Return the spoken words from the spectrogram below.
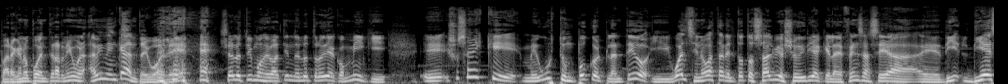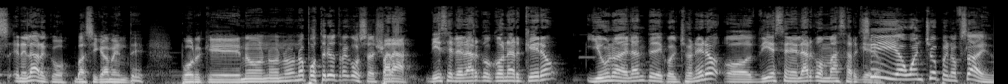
para que no pueda entrar ninguna. A mí me encanta igual, ¿eh? ya lo estuvimos debatiendo el otro día con Miki. Eh, yo sabés que me gusta un poco el planteo, y igual si no va a estar el Toto Salvio, yo diría que la defensa sea eh, die- 10 en el arco, básicamente. Porque no, no, no, no apostaría otra cosa. Yo- Pará, 10 en el arco con arquero y uno adelante de colchonero o 10 en el arco más arquero. Sí, a One Chop en offside.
